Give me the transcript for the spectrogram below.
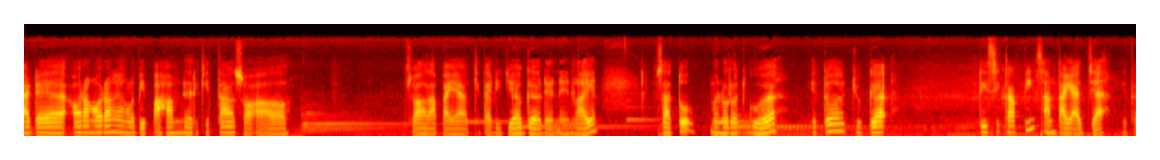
ada orang-orang yang lebih paham dari kita soal soal apa ya kita dijaga dan lain-lain satu menurut gue itu juga disikapi santai aja gitu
